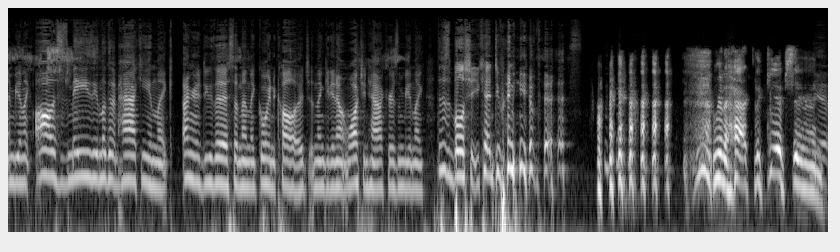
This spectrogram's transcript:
and being like, "Oh, this is amazing! Look at them hacking! And like, I'm gonna do this," and then like going to college and then getting out and watching Hackers and being like, "This is bullshit! You can't do any of this." I'm gonna hack the Gibson. yeah,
